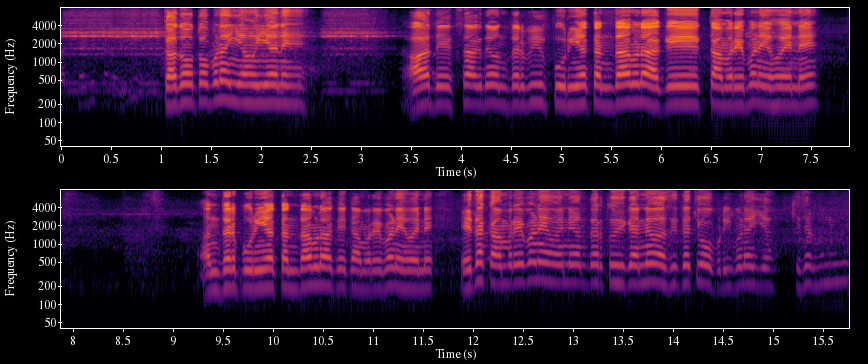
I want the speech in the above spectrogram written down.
बच्चे भी तो रहेंगे। ਕਦੋਂ ਤੋਂ ਬਣਾਈਆਂ ਹੋਈਆਂ ਨੇ ਆਹ ਦੇਖ ਸਕਦੇ ਹੋ ਅੰਦਰ ਵੀ ਪੂਰੀਆਂ ਕੰਧਾਂ ਬਣਾ ਕੇ ਕਮਰੇ ਬਣੇ ਹੋਏ ਨੇ ਅੰਦਰ ਪੂਰੀਆਂ ਕੰਧਾਂ ਬਣਾ ਕੇ ਕਮਰੇ ਬਣੇ ਹੋਏ ਨੇ ਇਹ ਤਾਂ ਕਮਰੇ ਬਣੇ ਹੋਏ ਨੇ ਅੰਦਰ ਤੁਸੀਂ ਕਹਿੰਦੇ ਹੋ ਅਸੀਂ ਤਾਂ ਝੋਪੜੀ ਬਣਾਈ ਆ किधर बनेंगे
